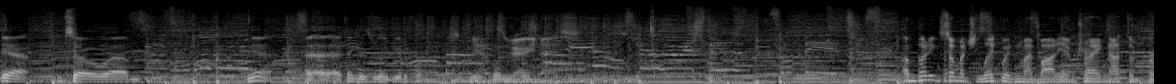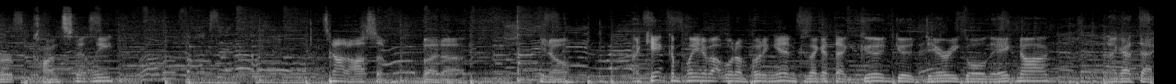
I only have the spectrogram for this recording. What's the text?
Yeah. So, um, yeah, I- I, think it's really beautiful. It's Yeah, beautiful it's very nice. I'm putting so much liquid in my body, I'm trying not to burp constantly. It's not awesome, but, uh, you know, I can't complain about what I'm putting in because I got that good, good Darigold eggnog, and I got that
